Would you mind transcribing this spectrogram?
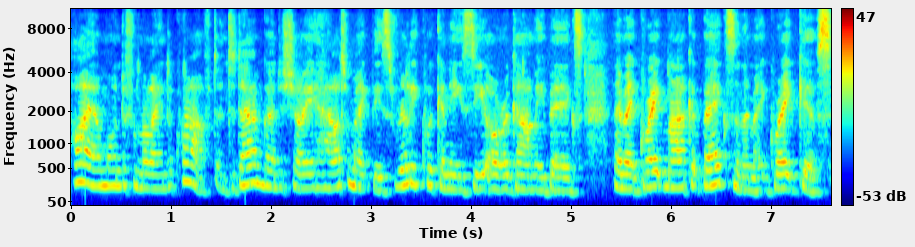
Hi, I'm Wanda from Alanda Craft and today I'm going to show you how to make these really quick and easy origami bags. They make great market bags and they make great gifts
